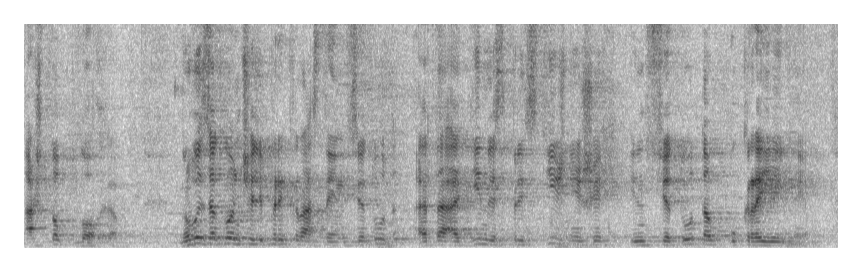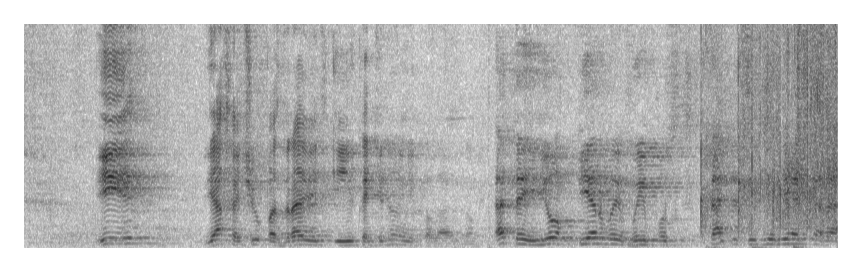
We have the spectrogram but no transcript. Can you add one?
а что плохо. Но вы закончили прекрасный институт. Это один из престижнейших институтов Украины. И я хочу поздравить и Екатерину Николаевну. Это ее первый выпуск в качестве директора.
